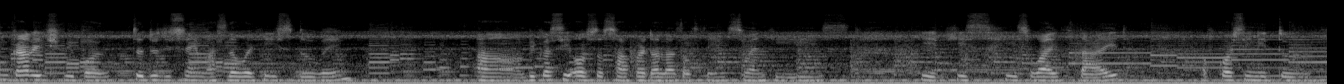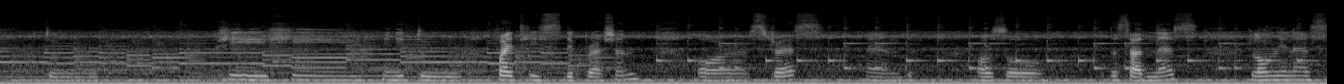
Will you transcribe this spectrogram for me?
encourage people to do the same as the way he's doing uh, because he also suffered a lot of things when he is he, his his wife died. Of course he need to to he he he need to fight his depression or stress and also the sadness loneliness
